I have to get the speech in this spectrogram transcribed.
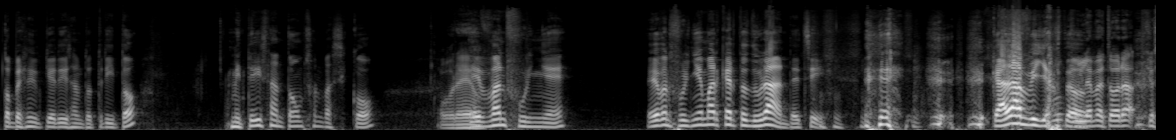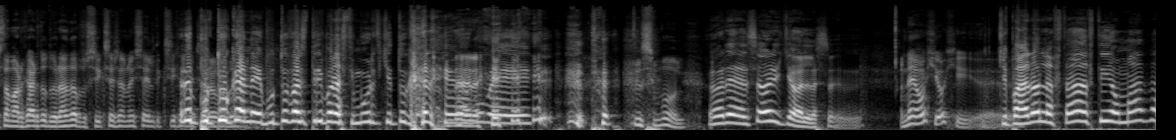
το παιχνίδι που κερδίσαμε το τρίτο. Με Tristan Thompson βασικό. Ωραίο. Evan Fournier. Evan Fournier μάρκαρε τον Durant, έτσι. Καλά πήγε αυτό. Που λέμε τώρα ποιος θα μαρκάρει τον Durant από τους Sixers ενώ οι Celtics είχαν. Ρε, ξέρω που του εγώ, έκανε, που του βάζει τρίπονα στη μούρη του και του έκανε. Ναι, να ρε. πούμε, Too small. Ωραία, sorry κιόλας. Ναι, όχι, όχι. Ε, Και παρόλα αυτά αυτή η ομάδα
